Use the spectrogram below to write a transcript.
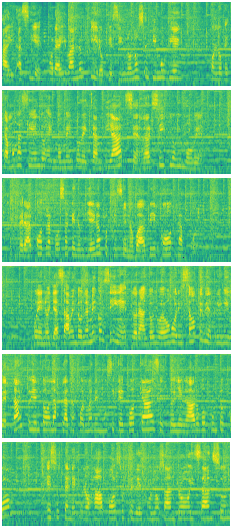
Ahí, así es, por ahí van los tiros, que si no nos sentimos bien con lo que estamos haciendo es el momento de cambiar, cerrar ciclos y mover esperar otra cosa que nos llega porque se nos va a abrir otra puerta. Bueno, ya saben dónde me consiguen, explorando nuevos horizontes, Beatriz Libertad. Estoy en todas las plataformas de música y podcast, estoy en audible.com, en sus teléfonos Apple, sus teléfonos Android, Samsung.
